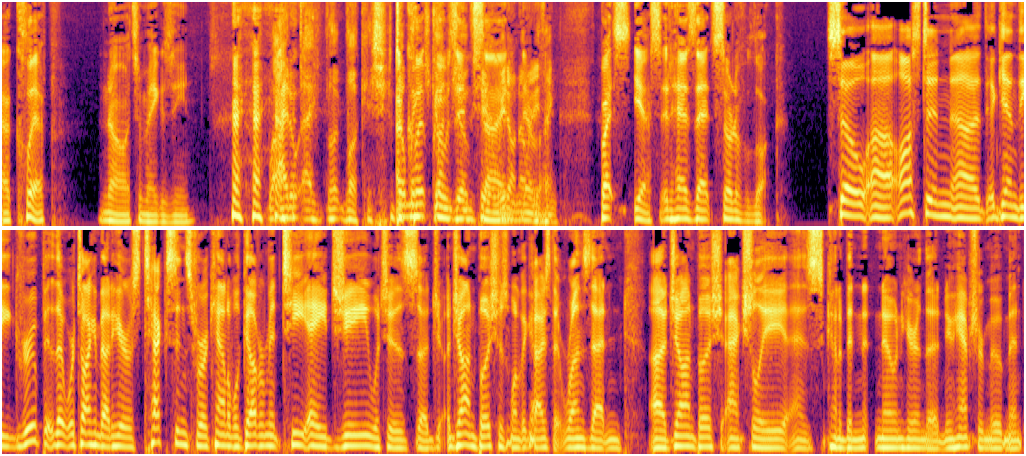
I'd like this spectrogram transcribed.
a clip. No, it's a magazine. well, I don't. I, look, look, don't a clip make gun goes jokes inside. Here. We don't know Never anything. mind. But yes, it has that sort of look. So, uh, Austin, uh, again, the group that we're talking about here is Texans for Accountable Government, TAG, which is uh, J- John Bush is one of the guys that runs that. And uh, John Bush actually has kind of been known here in the New Hampshire movement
